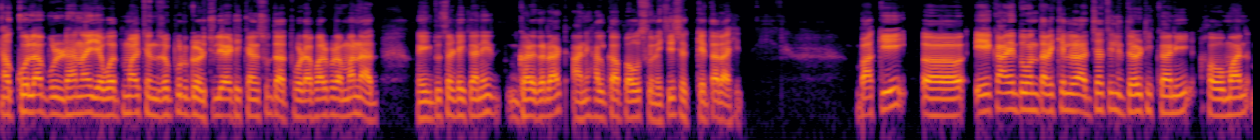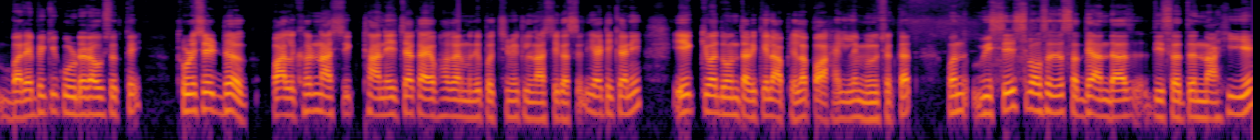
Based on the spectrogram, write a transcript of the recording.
अकोला बुलढाणा यवतमाळ चंद्रपूर गडचुली या ठिकाणी सुद्धा थोड्याफार प्रमाणात एक दुसऱ्या ठिकाणी गडगडाट आणि हलका पाऊस होण्याची शक्यता राहील. बाकी एक आणि दोन तारखेला राज्यातील इतर ठिकाणी हवामान बऱ्यापैकी कोरडं राहू शकते. थोडेसे ढग पालघर नाशिक ठाणेच्या काही भागांमध्ये पश्चिमेकडील नाशिक असेल या ठिकाणी एक किंवा दोन तारखेला आपल्याला पाहायला मिळू शकतात. पण विशेष पावसाचा सध्या अंदाज दिसत नाही आहे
